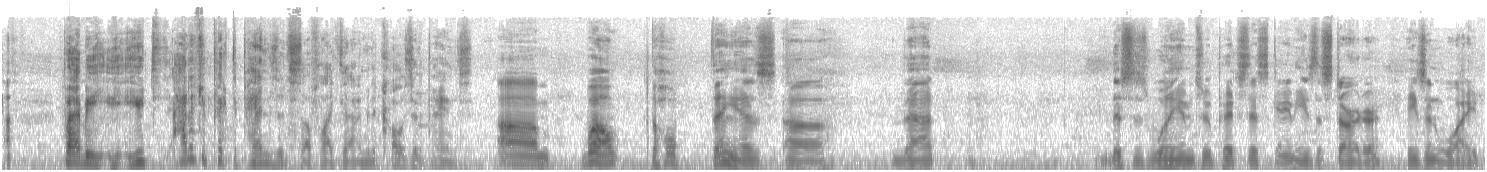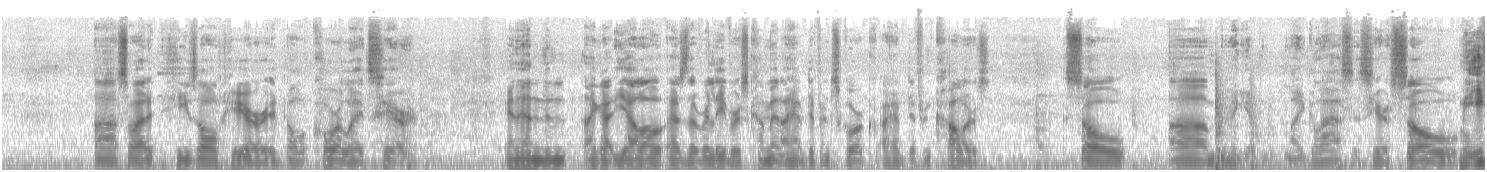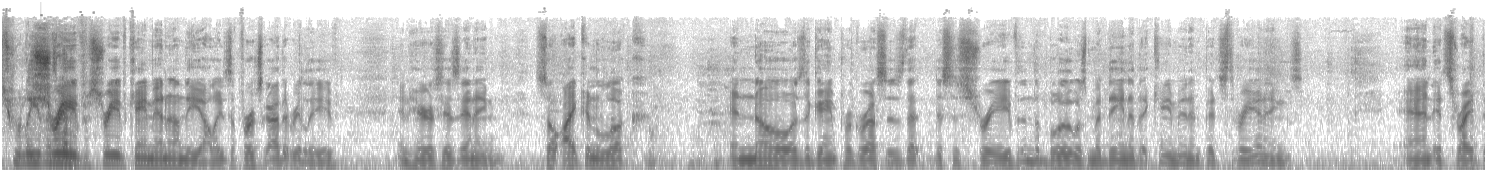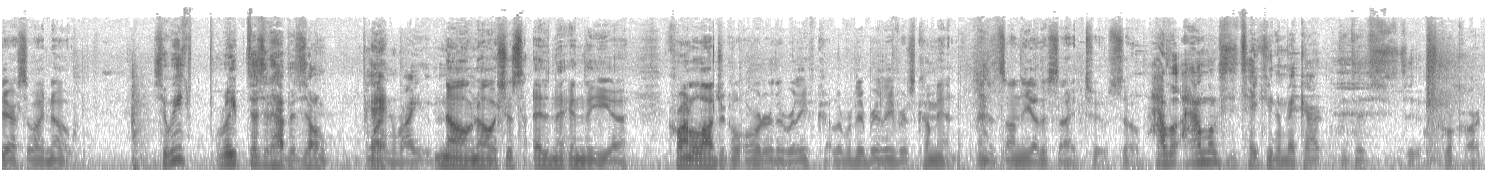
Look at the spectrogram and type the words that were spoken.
But I mean, you. How did you pick the pens and stuff like that? I mean, the colors of the pens. Um, well, the whole thing is uh, that this is Williams who pitched this game. He's the starter. He's in white. Uh, so I, he's all here. It all correlates here. And then I got yellow as the relievers come in. I have different score. I have different colors. So um, let me get my glasses here. So I mean, each reliever. Shreve, Shreve came in on the yellow. He's the first guy that relieved, and here's his inning. So I can look and know as the game progresses that this is Shreve. Then the blue was Medina that came in and pitched three innings, and it's right there, so I know. So each relief doesn't have his own pen, right? No, no, it's just in the, in the uh, chronological order the relief co- the relievers come in, and it's on the other side too. So How, lo- how long does it take you to make out this the scorecard?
